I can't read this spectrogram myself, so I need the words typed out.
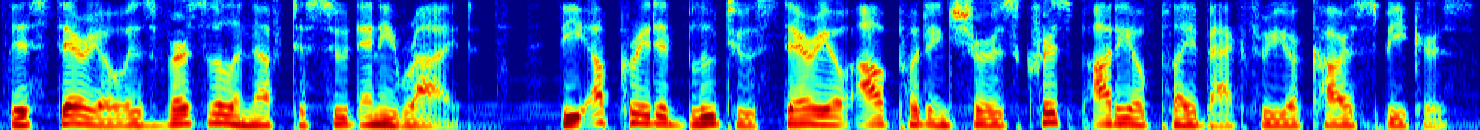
this stereo is versatile enough to suit any ride. The upgraded Bluetooth stereo output ensures crisp audio playback through your car's speakers,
